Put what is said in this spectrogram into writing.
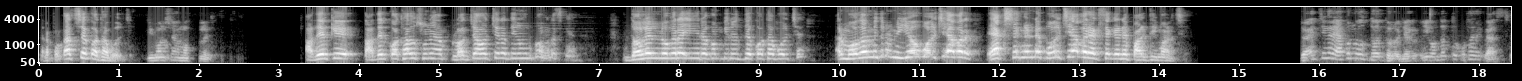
তারা প্রকাশ্যে কথা বলছে। বিমল সিং মুখ খুলেছে। তাদেরকে তাদের কথাও শুনে লজ্জা হচ্ছে না তৃণমূল কংগ্রেসকে? দলের লোকেরাই এরকম বিরুদ্ধে কথা বলছে? আর মদন মিত্র নিজেও বলছে আবার এক সেকেন্ডে বলছে আবার এক সেকেন্ডে পাল্টি মারছে। জয়ন্ত সিং এর এখনও এই উদ্ধত্ত কোথা থেকে আসছে?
